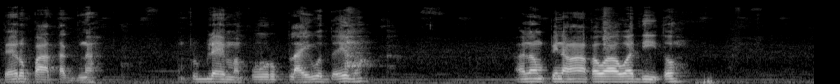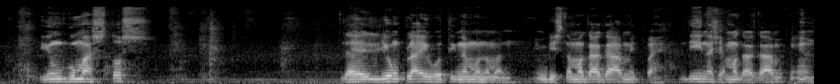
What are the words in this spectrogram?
Pero patag na. Ang problema, puro plywood. Ayun oh. Alang pinakakawawa dito. Yung gumastos. Dahil yung plywood, tingnan mo naman, imbis na magagamit pa, hindi na siya magagamit ngayon.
